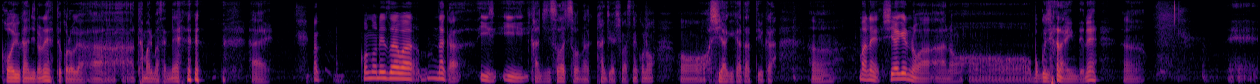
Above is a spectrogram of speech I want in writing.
こういう感じのねところがたまりませんね。はい、まあ、このレザーはなんかいいいい感じに育ちそうな感じがしますね。この仕上げ方っていうか、うん、まあね仕上げるのはあの僕じゃないんでね、うん。え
